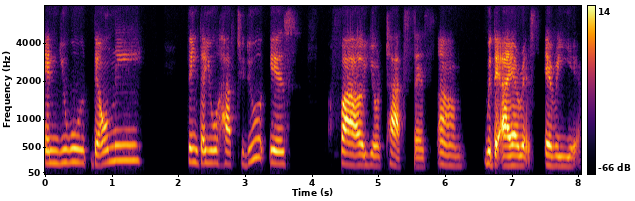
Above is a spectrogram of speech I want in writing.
and you will the only thing that you will have to do is file your taxes um, with the IRS every year.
